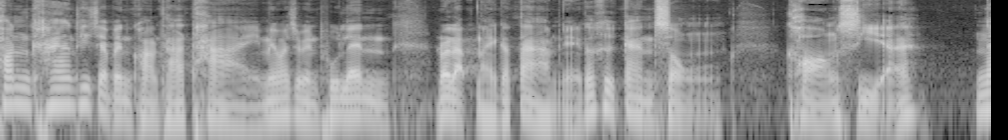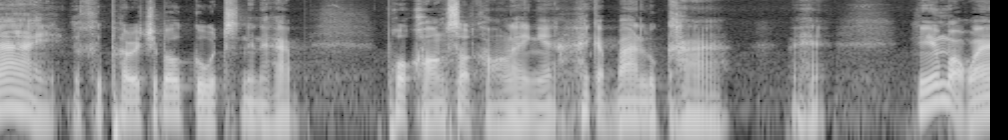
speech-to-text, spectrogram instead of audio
ค่อนข้างที่จะเป็นความท้าทาย ไม่ว่าจะเป็นผู้เล่นระดับไหนก็ตามเนี่ยก็คือการส่งของเสียง่ายก็คือ perishable goods เนี่ยนะครับ พวกของสดของอะไรเงี้ยให้กับบ้านลูกค้านะฮะ ทีนี้ต้องบอกว่า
